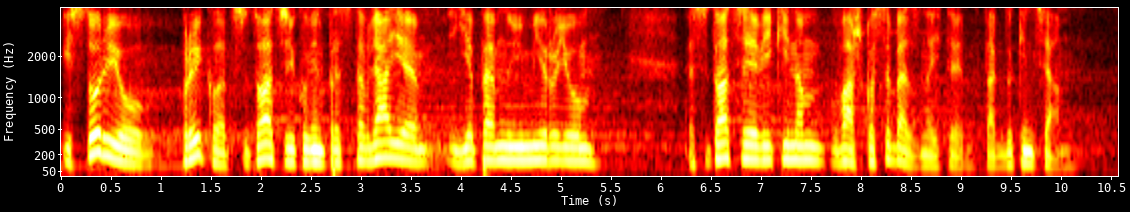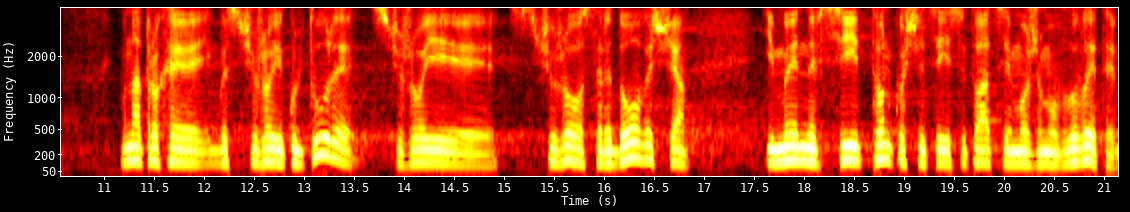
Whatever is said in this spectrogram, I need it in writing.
історію, приклад, ситуацію, яку він представляє, є певною мірою ситуація, в якій нам важко себе знайти так до кінця. Вона трохи якби з чужої культури, з, чужої, з чужого середовища, і ми не всі тонкощі цієї ситуації можемо вловити.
